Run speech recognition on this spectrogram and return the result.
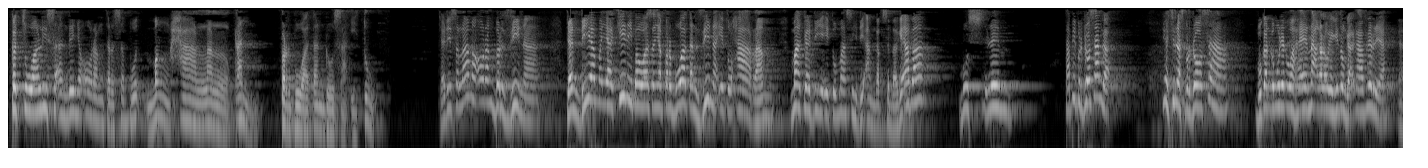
Kecuali seandainya orang tersebut menghalalkan perbuatan dosa itu. Jadi selama orang berzina dan dia meyakini bahwasanya perbuatan zina itu haram, maka dia itu masih dianggap sebagai apa? Muslim. Tapi berdosa enggak? Ya jelas berdosa. Bukan kemudian wah enak kalau kayak gitu enggak kafir ya. ya.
